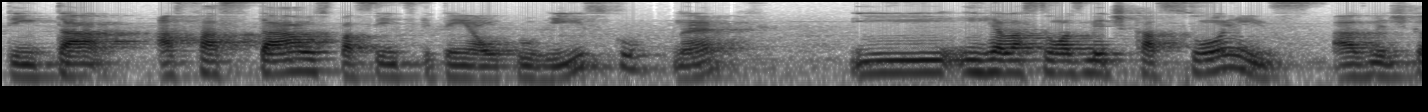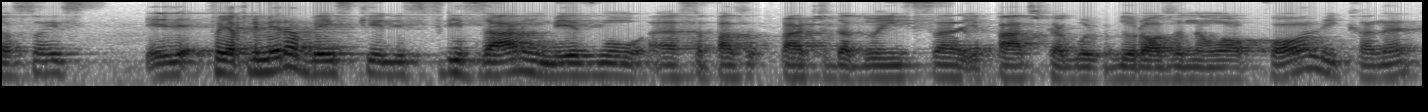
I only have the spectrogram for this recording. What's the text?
tentar afastar os pacientes que têm alto risco, né? E em relação às medicações, as medicações, ele, foi a primeira vez que eles frisaram mesmo essa parte da doença hepática gordurosa não alcoólica, né?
